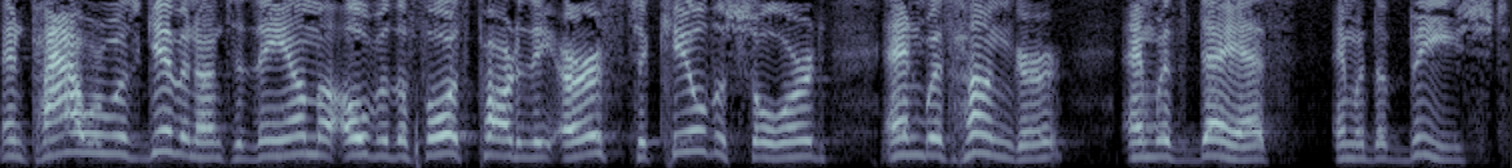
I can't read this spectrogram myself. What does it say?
and power was given unto them over the fourth part of the earth to kill the sword, and with hunger, and with death, and with the beast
